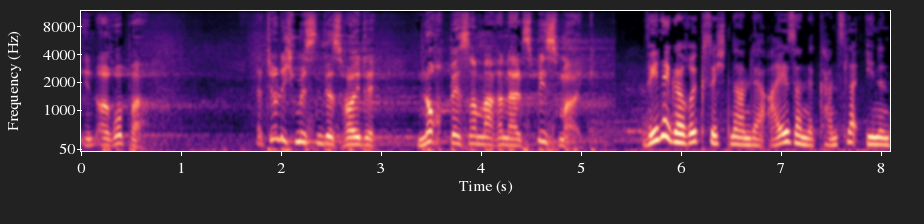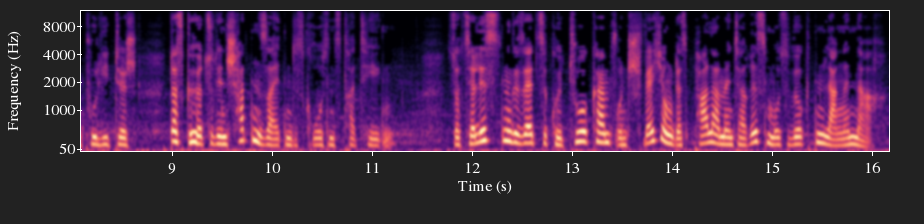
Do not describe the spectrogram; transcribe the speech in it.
in Europa. Natürlich müssen wir es heute noch besser machen als Bismarck. Weniger Rücksicht nahm der eiserne Kanzler innenpolitisch. Das gehört zu den Schattenseiten des großen Strategen. Sozialistengesetze, Kulturkampf und Schwächung des Parlamentarismus wirkten lange nach.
